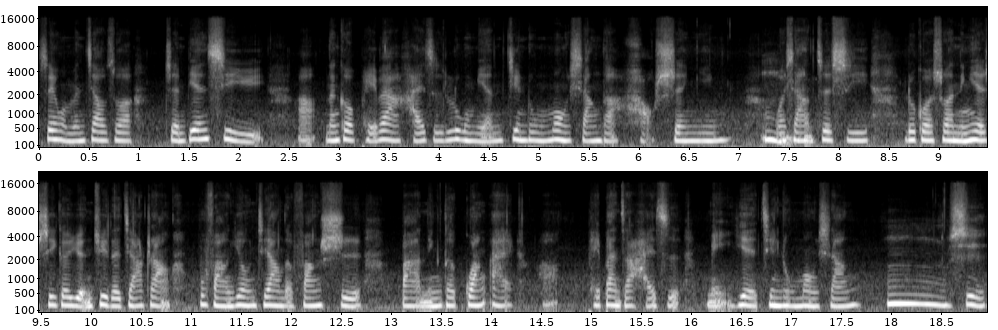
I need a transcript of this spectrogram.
所以我们叫做枕边细语啊，能够陪伴孩子入眠、进入梦乡的好声音。我想这是一，如果说您也是一个远距的家长，不妨用这样的方式，把您的关爱啊，陪伴着孩子每夜进入梦乡。嗯，是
